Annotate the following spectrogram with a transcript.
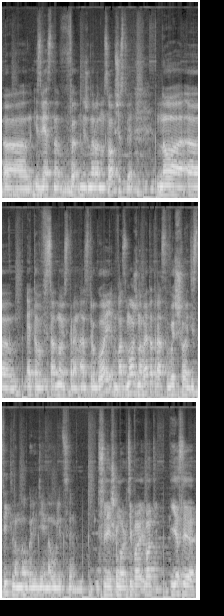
э, известна в международном сообществе, но э, это с одной стороны, а с другой, возможно, в этот раз вышло действительно много людей на улице. Слишком много. Типа, вот если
